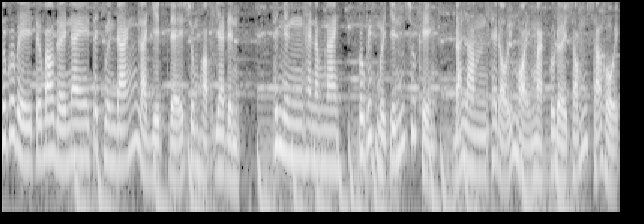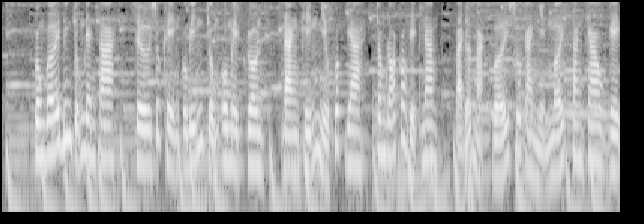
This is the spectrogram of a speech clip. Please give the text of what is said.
Thưa quý vị, từ bao đời nay Tết Nguyên đán là dịp để sum họp gia đình. Thế nhưng hai năm nay, Covid-19 xuất hiện đã làm thay đổi mọi mặt của đời sống xã hội. Cùng với biến chủng Delta, sự xuất hiện của biến chủng Omicron đang khiến nhiều quốc gia, trong đó có Việt Nam, phải đối mặt với số ca nhiễm mới tăng cao gây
